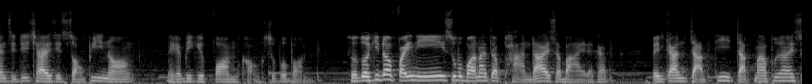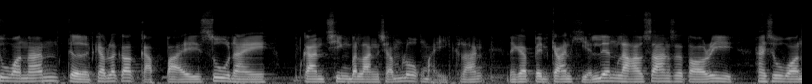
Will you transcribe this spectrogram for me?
นสิทธิชัยสิทธิสองพี่น้อง นะครับนี่คือฟอร์มของซูเปอร์บอลส่วนตัวคิดว่าไฟนี้ซูเปอร์บอลน่าจะผ่านได้สบายนะครับเป็นการจัดที่จัดมาเพื่อให้ซูเปอร์บอลนั้นเกิดครับแล้วก็กลับไปสู้ในการชิงบัลลังก์แชมป์โลกใหม่อีกครั้งนะครับเป็นการเขียนเรื่องราวสร้างสตอรี่ให้ซูเปอร์บอล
